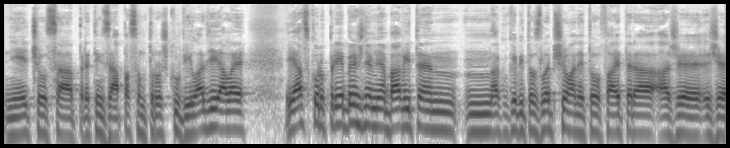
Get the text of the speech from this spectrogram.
niečo sa pred tým zápasom trošku vyladí, ale ja skôr priebežne mňa baví ten, mm, ako keby to zlepšovanie toho fightera a že, že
